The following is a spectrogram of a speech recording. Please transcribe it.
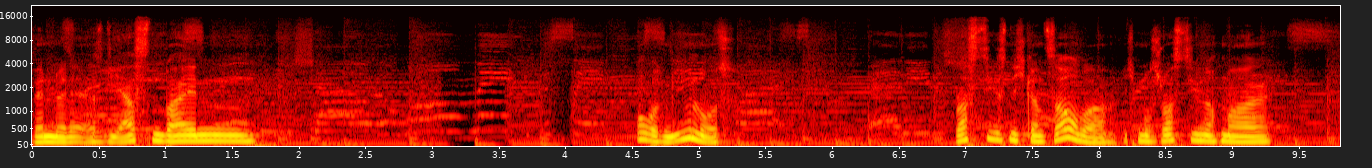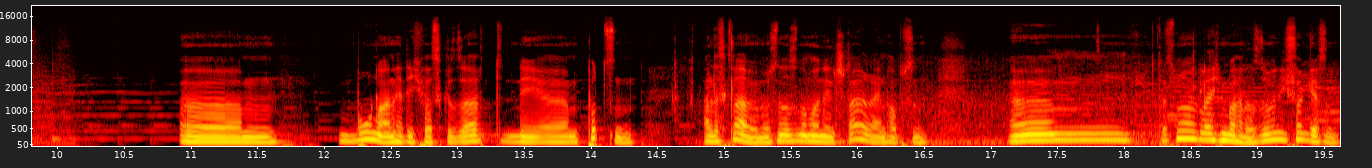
wenn wir also die ersten beiden... Oh, was ist mit ihm los? Rusty ist nicht ganz sauber. Ich muss Rusty nochmal... Ähm... Bohnen hätte ich was gesagt. Nee, ähm, putzen. Alles klar, wir müssen das nochmal in den Stall reinhopsen. Ähm, das müssen wir gleich machen, das dürfen wir nicht vergessen.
